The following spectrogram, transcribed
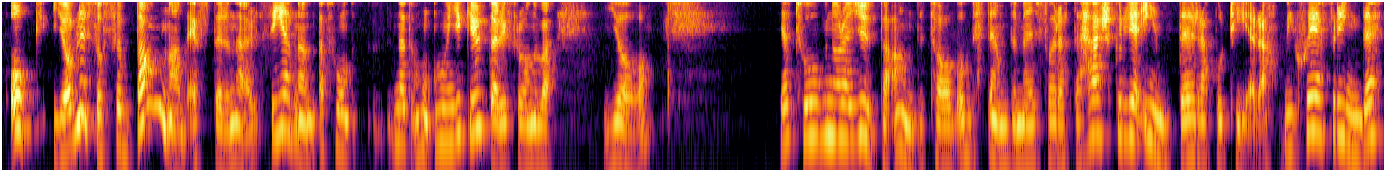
Och jag blev så förbannad efter den här scenen att hon, när hon, hon gick ut därifrån och bara Ja, jag tog några djupa andetag och bestämde mig för att det här skulle jag inte rapportera. Min chef ringde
